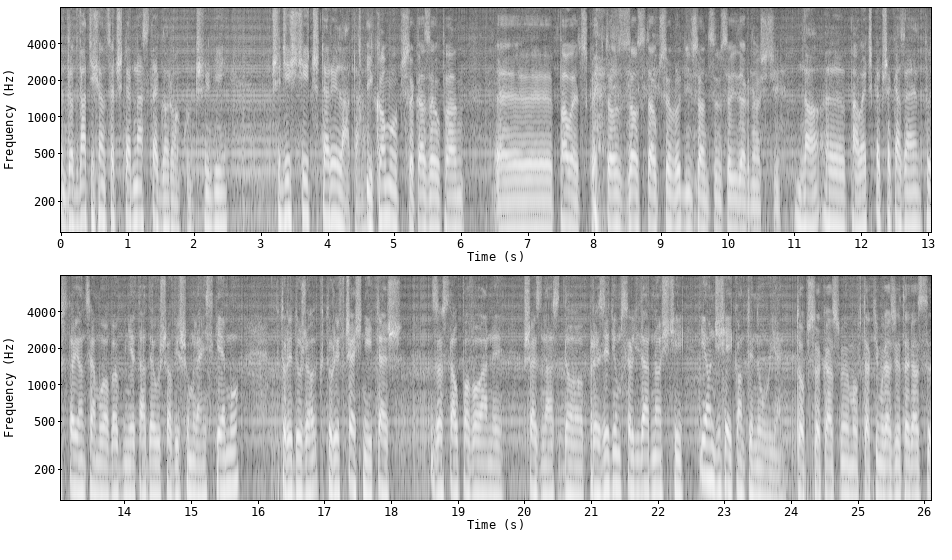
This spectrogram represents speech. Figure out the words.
do 2014 roku, czyli 34 lata. I komu przekazał pan pałeczkę. Kto został przewodniczącym Solidarności? No, e, pałeczkę przekazałem tu stojącemu obok mnie Tadeuszowi Szumlańskiemu, który, dużo, który wcześniej też został powołany przez nas do Prezydium Solidarności i on dzisiaj kontynuuje. To przekażmy mu w takim razie teraz y,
